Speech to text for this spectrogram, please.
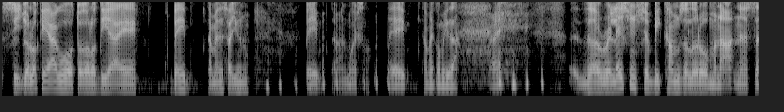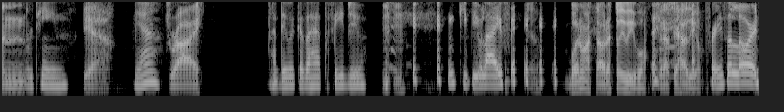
si yo lo que hago todos los días es, babe, dame desayuno. Babe, dame almuerzo. Babe, dame comida. Right? the relationship becomes a little monotonous and, Routine. yeah, Yeah. dry. I do it because I have to feed you, Mhm, keep you alive. yeah. Bueno, hasta ahora estoy vivo, gracias a Dios. Praise the Lord.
